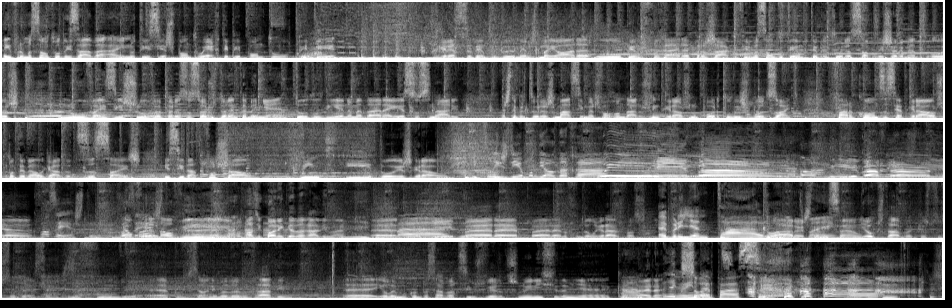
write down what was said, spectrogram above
A informação atualizada em notícias.rtp.pt. Regressa dentro de menos de meia hora o Pedro Ferreira para já a confirmação do tempo. Temperatura sobe ligeiramente hoje. Nuvens e chuva para os Açores durante a manhã. Todo o dia na Madeira é esse o cenário. As temperaturas máximas vão rondar os 20 graus no Porto, Lisboa 18, Faro com 17 graus, Ponta Delgada 16 e a cidade de Funchal 22 graus. E feliz Dia Mundial da Rádio! Viva! Viva a rádio! Que voz é esta? É o Voz Fernando? Alvim. Uma voz icónica da rádio, não é? Estou aqui para, para, no fundo, alegrar os vossos. A brilhantar. Claro, Muito esta bem. emissão. Eu gostava que as pessoas soubessem que, no fundo, a profissão animador de rádio. Ah, eu lembro quando passava recibos verdes no início da minha carreira. olha Eu que ainda passo.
